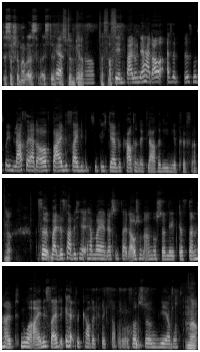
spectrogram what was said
das ist doch schon mal was, weißt du? Ja, das stimmt, ja. genau. Das Auf ist, jeden Fall. Und er hat auch, also das muss man ihm lassen, er hat auch auf beide Seiten bezüglich gelbe Karte eine klare Linie pfiffe. Ja. Also, weil das habe ich, haben wir ja in letzter Zeit auch schon anders erlebt, dass dann halt nur eine Seite gelbe Karte gekriegt hat oder sonst irgendwie, aber ja.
